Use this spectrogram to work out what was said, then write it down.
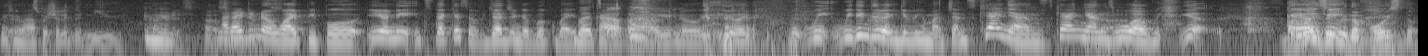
well. especially the new cabinet. uh, And I don't know why people, you know, it's the case of judging a book by its cover. cover. You know, you know we, we, we didn't even give him a chance. Kenyans, Kenyans Yeah. who are, we- yeah. But why is it with the voice though?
